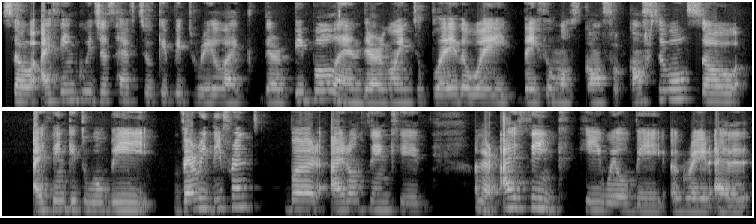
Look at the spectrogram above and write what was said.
so I think we just have to keep it real. Like they're people and they're going to play the way they feel most comf- comfortable. So I think it will be very different, but I don't think it. I mean, I think he will be a great added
